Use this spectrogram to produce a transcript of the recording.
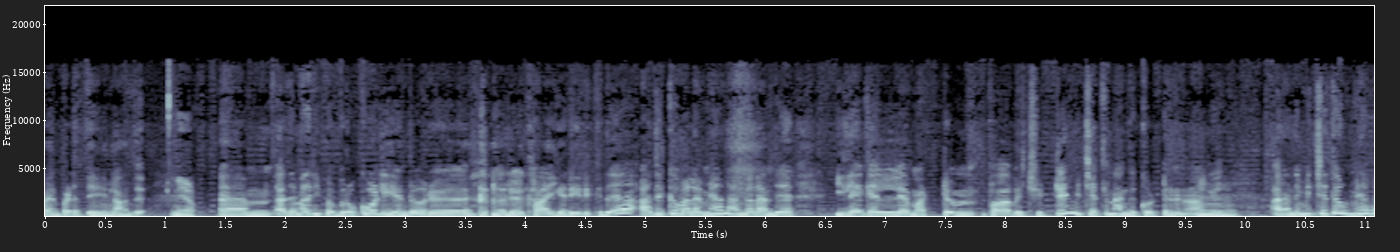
பயன்படுத்த இயலாது ஆம், அதே மாதிரி இப்ப ப்ரொக்கோலி என்ற ஒரு ஒரு காய்கறி இருக்குது. அதுக்கு வளமையா நாங்கள் அந்த இலைகள்ல மட்டும் பாவிச்சுட்டு மிச்சத்தை நாங்க கொட்டுறோம் நாங்கள். ஆனா அந்த மிச்சத்தை உண்மையா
